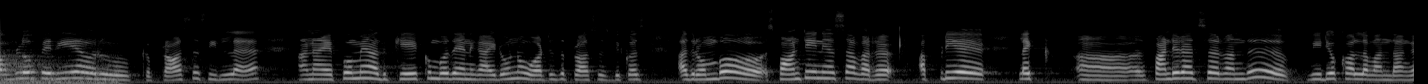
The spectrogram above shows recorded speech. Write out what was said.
அவ்வளோ பெரிய ஒரு ப்ராசஸ் இல்ல. ஆனா எப்பவுமே அது கேட்கும்போது எனக்கு I don't know what is the process because அது ரொம்ப ஸ்பான்டேனியஸாக வர்ற அப்படியே லைக் பாண்டியராஜ் சார் வந்து வீடியோ காலில் வந்தாங்க.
